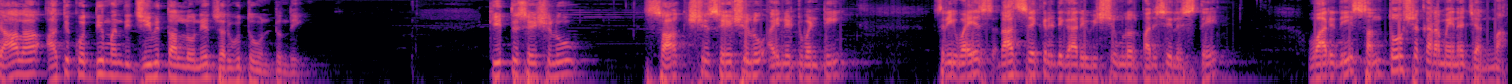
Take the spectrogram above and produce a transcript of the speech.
చాలా అతి కొద్ది మంది జీవితాల్లోనే జరుగుతూ ఉంటుంది. కీర్తిశేషులు సాక్ష్యశేషులు అయినటువంటి శ్రీ వైఎస్ రాజశేఖర రెడ్డి గారి విషయంలో పరిశీలిస్తే వారిది సంతోషకరమైన జన్మ.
